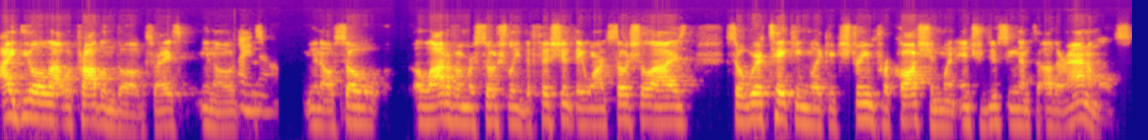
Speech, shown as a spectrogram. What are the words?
I deal a lot with problem dogs, right? You know, I know. You know, so a lot of them are socially deficient. They weren't socialized. So we're taking like extreme precaution when introducing them to other animals.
